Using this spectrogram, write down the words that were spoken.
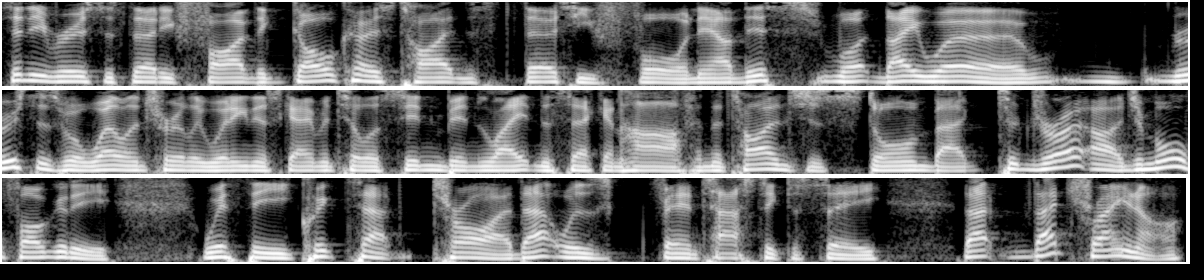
Sydney Roosters 35, the Gold Coast Titans 34. Now, this, what they were, Roosters were well and truly winning this game until a sin bin late in the second half, and the Titans just stormed back. To draw, uh, Jamal Fogarty with the quick tap try, that was fantastic to see. That, that trainer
